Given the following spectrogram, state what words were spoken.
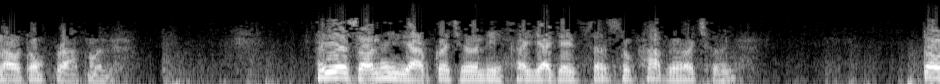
เราต้องปราบมันถ้าจะสอนให้หยาบก็เชิญดิใครอยากจะสุภาพก็เชิญ ต้อง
